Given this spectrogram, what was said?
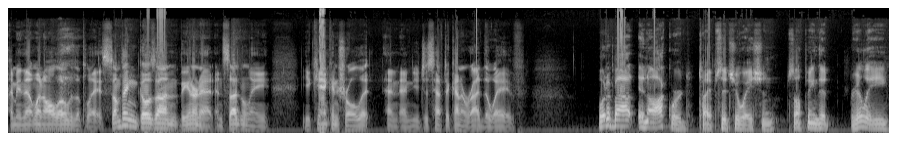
I mean, that went all over the place. Something goes on the internet, and suddenly you can't control it, and, and you just have to kind of ride the wave. What about an awkward type situation? Something that really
